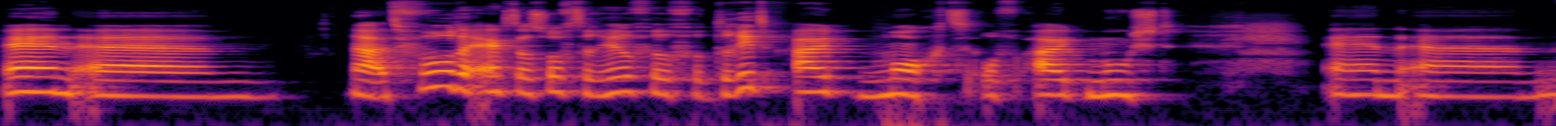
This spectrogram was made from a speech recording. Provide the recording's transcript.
En uh, nou, het voelde echt alsof er heel veel verdriet uit mocht of uit moest. En uh,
